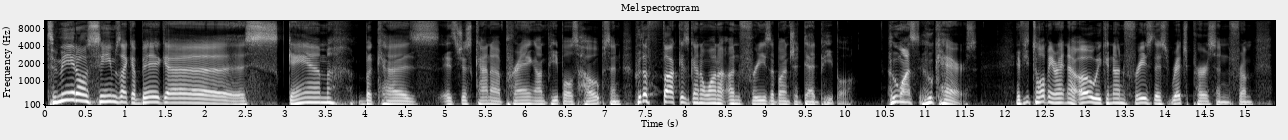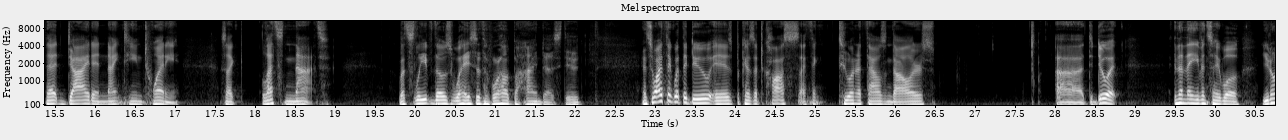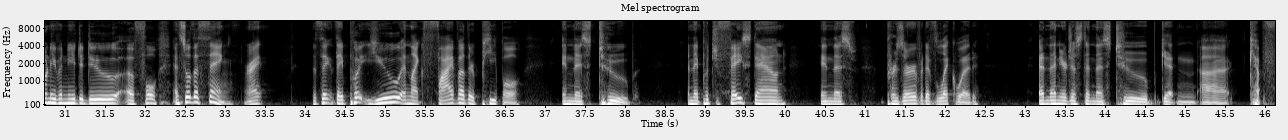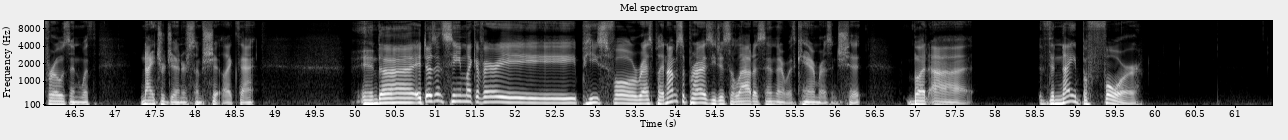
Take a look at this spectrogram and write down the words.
to me it all seems like a big uh, scam because it's just kind of preying on people's hopes and who the fuck is going to want to unfreeze a bunch of dead people? Who wants who cares? If you told me right now oh we can unfreeze this rich person from that died in 1920 it's like let's not. Let's leave those ways of the world behind us, dude. And so I think what they do is because it costs, I think, two hundred thousand uh, dollars to do it, and then they even say, well, you don't even need to do a full. And so the thing, right? The thing they put you and like five other people in this tube, and they put you face down in this preservative liquid, and then you're just in this tube getting uh, kept frozen with nitrogen or some shit like that. And uh, it doesn't seem like a very peaceful rest play. And I'm surprised he just allowed us in there with cameras and shit. But uh, the night before,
